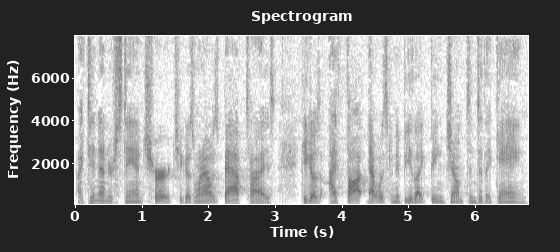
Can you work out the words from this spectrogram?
I didn't understand church. He goes, When I was baptized, he goes, I thought that was going to be like being jumped into the gang,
